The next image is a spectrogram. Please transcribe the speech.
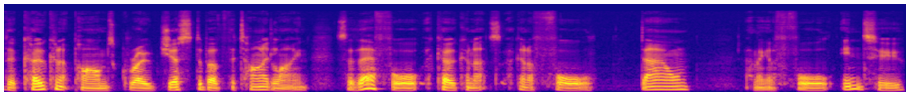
the coconut palms grow just above the tide line. So therefore, the coconuts are going to fall down and they're going to fall into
